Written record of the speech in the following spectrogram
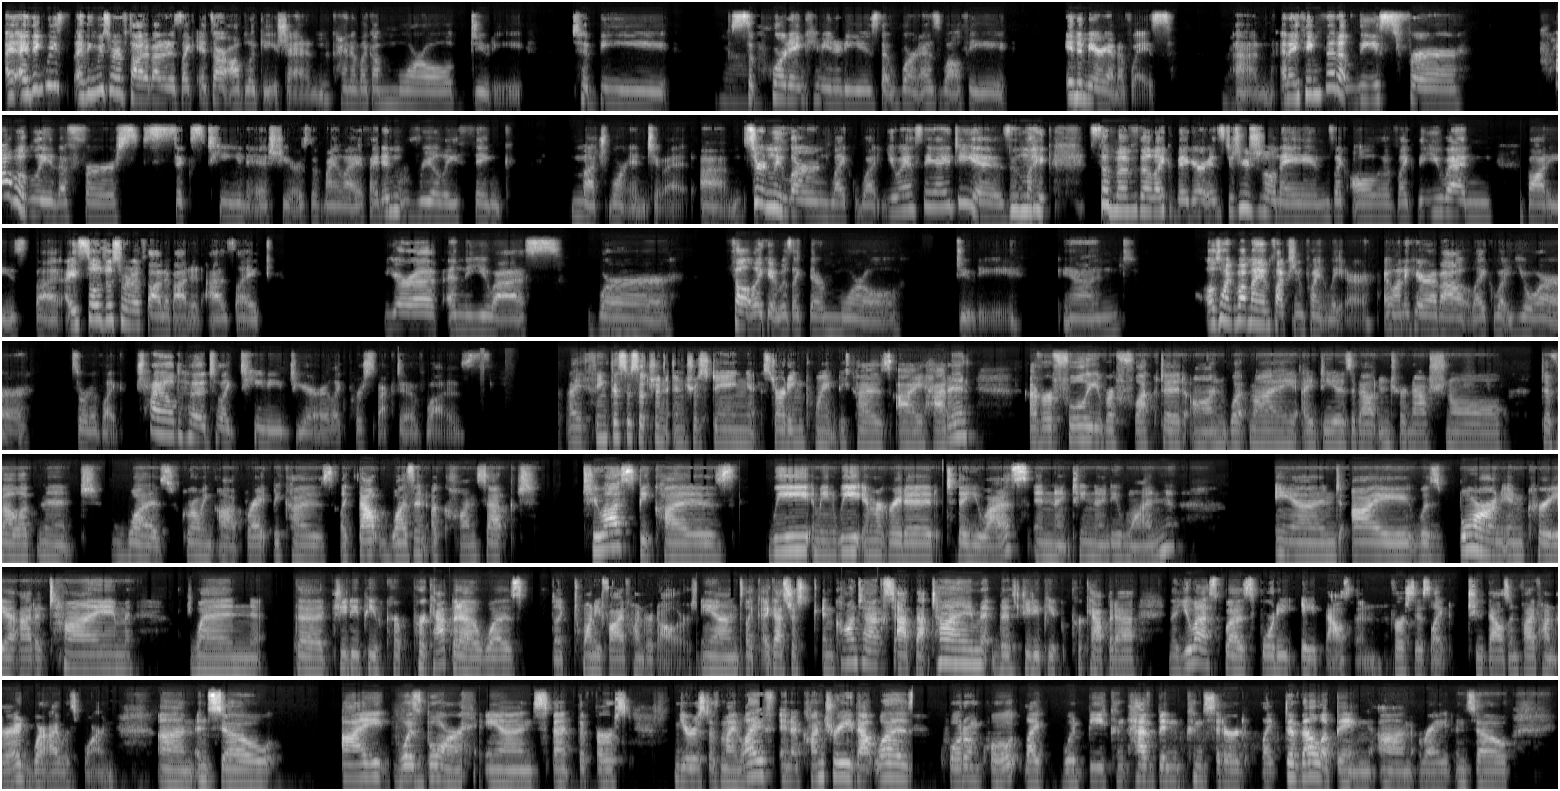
I, I, think we I think we sort of thought about it as like it's our obligation, kind of like a moral duty to be yeah. supporting communities that weren't as wealthy in a myriad of ways. Um, and I think that at least for probably the first 16 ish years of my life. I didn't really think much more into it. Um, certainly learned like what USAID is and like some of the like bigger institutional names, like all of like the UN bodies, but I still just sort of thought about it as like Europe and the US were felt like it was like their moral duty and I'll talk about my inflection point later. I want to hear about like what your sort of like childhood to like teenage year like perspective was. I think this is such an interesting starting point because I hadn't ever fully reflected on what my ideas about international development was growing up, right? Because like that wasn't a concept to us because we, I mean, we immigrated to the US in 1991. And I was born in Korea at a time when the GDP per, capita was like $2,500. And like, I guess just in context, at that time, this GDP per capita in the US was 48,000 versus like 2,500 where I was born. Um, and so I was born and spent the first years of my life in a country that was quote unquote like would be con- have been considered like developing um, right? And so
